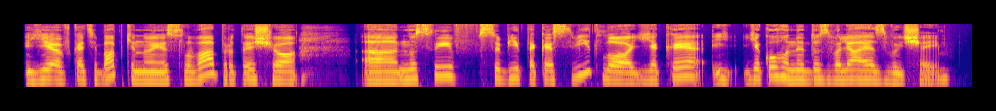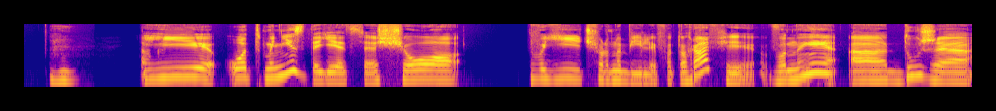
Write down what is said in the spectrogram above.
є в Каті Бабкіної слова про те, що носив в собі таке світло, яке, якого не дозволяє звичай. Угу. І от мені здається, що твої чорнобілі фотографії, вони е, дуже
